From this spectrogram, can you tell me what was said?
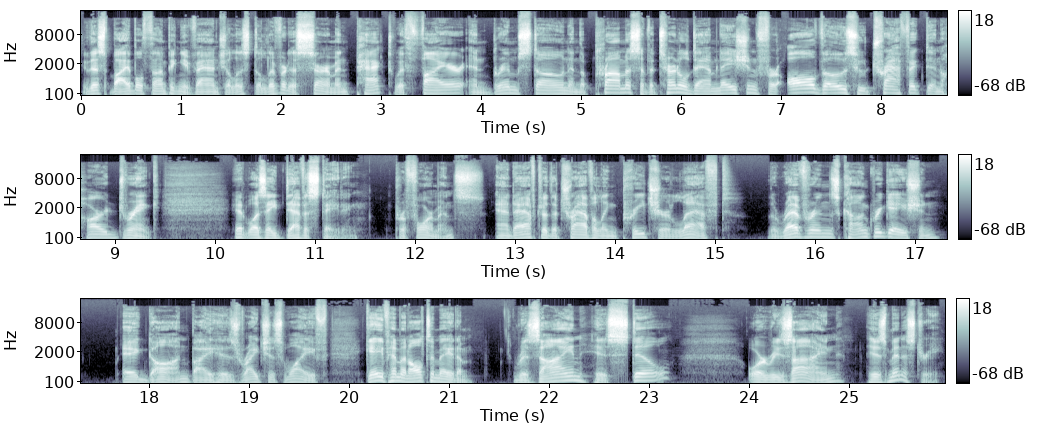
this Bible thumping evangelist delivered a sermon packed with fire and brimstone and the promise of eternal damnation for all those who trafficked in hard drink. It was a devastating performance, and after the traveling preacher left, the Reverend's congregation, egged on by his righteous wife, gave him an ultimatum resign his still or resign his ministry.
